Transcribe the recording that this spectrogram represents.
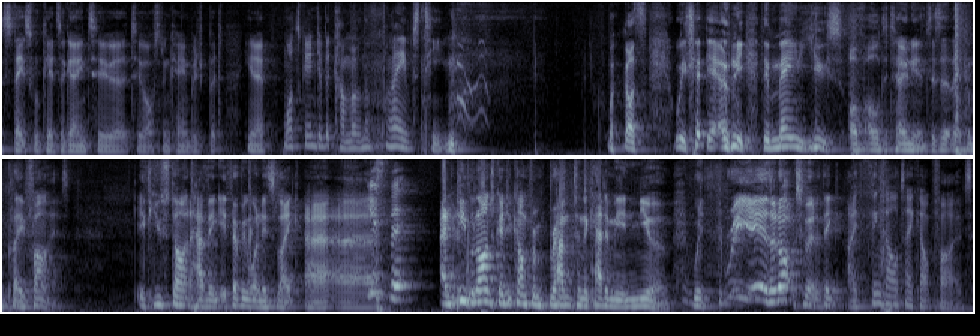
state school kids, are going to uh, to Oxford and Cambridge, but you know what's going to become of the Fives team? because we said the only the main use of Old Etonians is that they can play fives. If you start having, if everyone is like, uh, uh, Yes, but and people aren't going to come from Brampton Academy in Newham with three years at Oxford and think, I think I'll take up fives.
